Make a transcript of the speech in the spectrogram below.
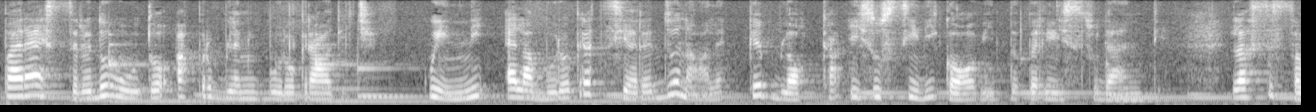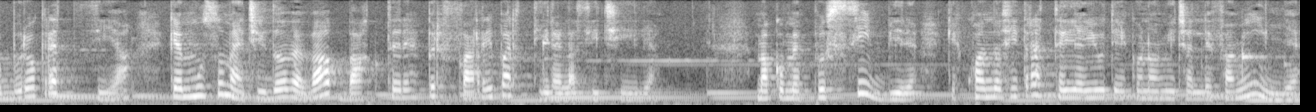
pare essere dovuto a problemi burocratici, quindi è la burocrazia regionale che blocca i sussidi Covid per gli studenti, la stessa burocrazia che Musumeci doveva abbattere per far ripartire la Sicilia Ma com'è possibile che quando si tratta di aiuti economici alle famiglie,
